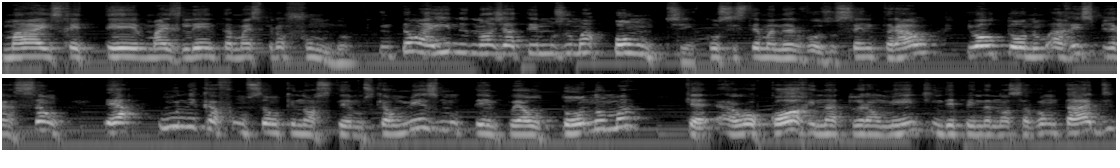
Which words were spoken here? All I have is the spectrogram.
mais reter, mais lenta, mais profundo. Então aí nós já temos uma ponte com o sistema nervoso central e o autônomo. A respiração é a única função que nós temos que, ao mesmo tempo, é autônoma, que é, ocorre naturalmente, independente da nossa vontade,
